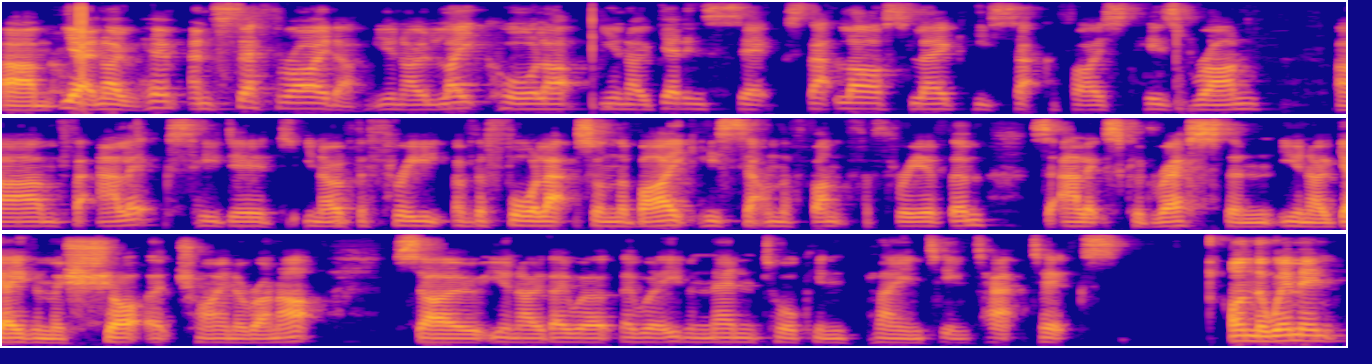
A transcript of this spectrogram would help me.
um, yeah, no, him and Seth Rider. You know, late call up. You know, getting six. That last leg, he sacrificed his run um, for Alex. He did, you know, of the three of the four laps on the bike, he sat on the front for three of them, so Alex could rest and you know gave him a shot at trying to run up. So you know they were they were even then talking playing team tactics. On the women,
